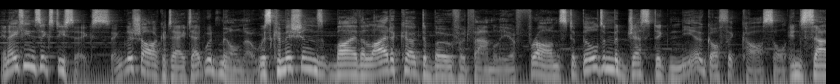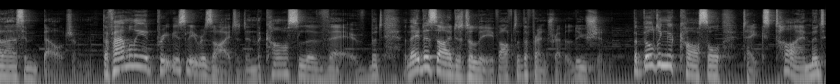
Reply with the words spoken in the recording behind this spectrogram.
In 1866, English architect Edward Milner was commissioned by the Liedekerke de Beaufort family of France to build a majestic neo-Gothic castle in Celles in Belgium. The family had previously resided in the castle of Vêves, but they decided to leave after the French Revolution. But building a castle takes time, and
